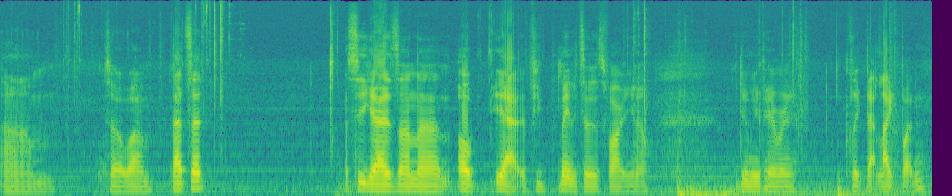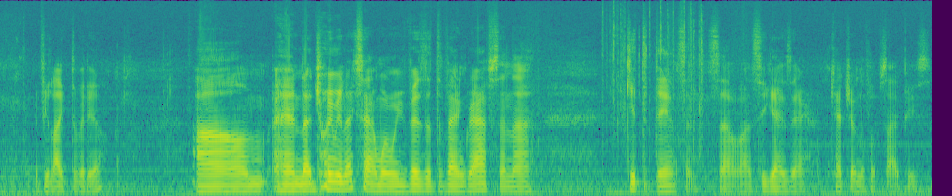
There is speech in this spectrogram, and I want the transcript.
Um, so, um, that's it. See you guys on, uh, oh, yeah, if you made it to this far, you know, do me a favor and click that like button if you liked the video. Um, and uh, join me next time when we visit the Van Graffs and uh, get to dancing. So uh, see you guys there. Catch you on the flip side. Peace.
